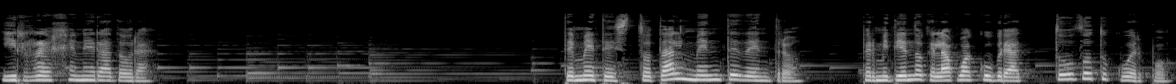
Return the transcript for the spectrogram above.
y regeneradora. Te metes totalmente dentro, permitiendo que el agua cubra todo tu cuerpo.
